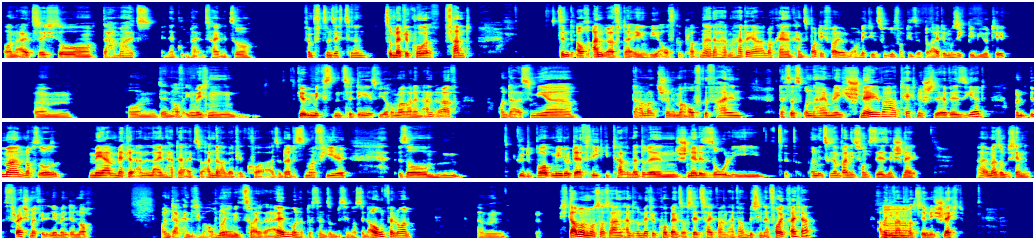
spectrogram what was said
Und als ich so damals in der guten alten Zeit mit so 15, 16 zum Metalcore fand, sind auch Unearth da irgendwie aufgeploppt. Ne? Da hat, man hatte ja noch kein, kein Spotify und auch nicht den Zugriff auf diese breite Musikbibliothek. Ähm, und dann auf irgendwelchen gemixten CDs, wie auch immer, war dann Unearth. Und da ist mir damals schon immer aufgefallen, dass das unheimlich schnell war, technisch sehr versiert und immer noch so mehr Metal-Anleihen hatte als so anderer Metalcore. Also du hattest immer viel so mm, Göteborg Melodeath Lead-Gitarren da drin, schnelle Soli und insgesamt waren die Songs sehr, sehr schnell. Ja, immer so ein bisschen Thrash-Metal-Elemente noch. Und da kannte ich aber auch nur irgendwie zwei, drei Alben und habe das dann so ein bisschen aus den Augen verloren. Ähm, ich glaube, man muss auch sagen, andere Metalcore-Bands aus der Zeit waren einfach ein bisschen erfolgreicher, aber die waren Mhm. trotzdem nicht schlecht.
